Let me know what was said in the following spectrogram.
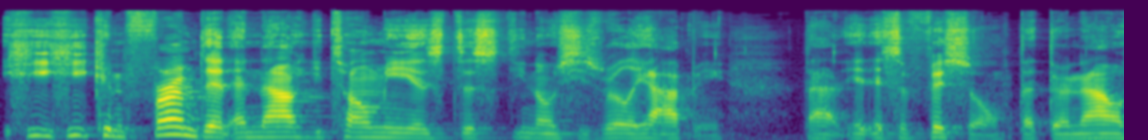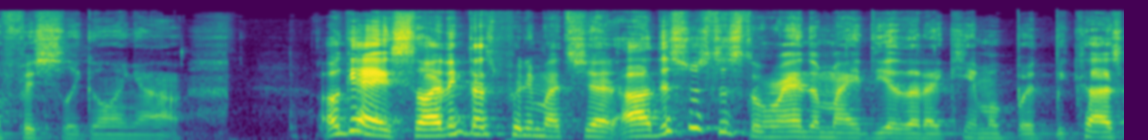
he he confirmed it, and now Hitomi is just you know she's really happy that it's official that they're now officially going out. Okay, so I think that's pretty much it. Uh, this was just a random idea that I came up with because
